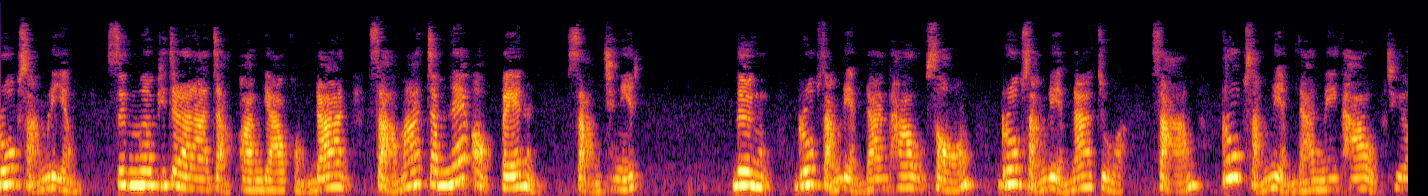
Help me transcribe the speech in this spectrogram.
รูปสามเหลี่ยม ซึ่งเมื่อพิจารณาจากความยาวของด้าน สามารถจำแนกออกเป็น 3 ชนิด 1. รูปสามเหลี่ยมด้านเท่า 2. รูปสามเหลี่ยมหน้าจั่ว 3. ปสามเหลี่ยมด้านไม่เท่า เชื่อ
